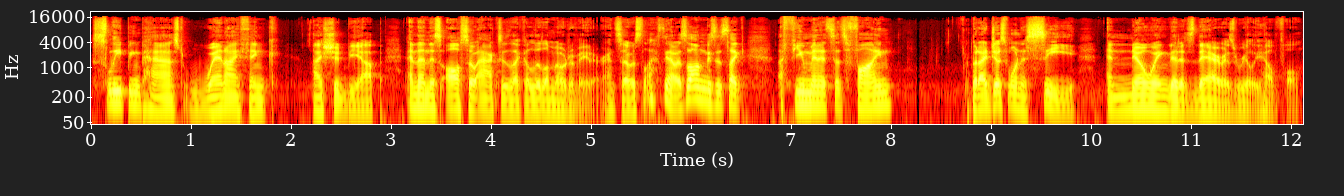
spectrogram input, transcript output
sleeping past when I think I should be up, and then this also acts as like a little motivator. And so it's like you know as long as it's like a few minutes, that's fine. But I just want to see, and knowing that it's there is really helpful.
